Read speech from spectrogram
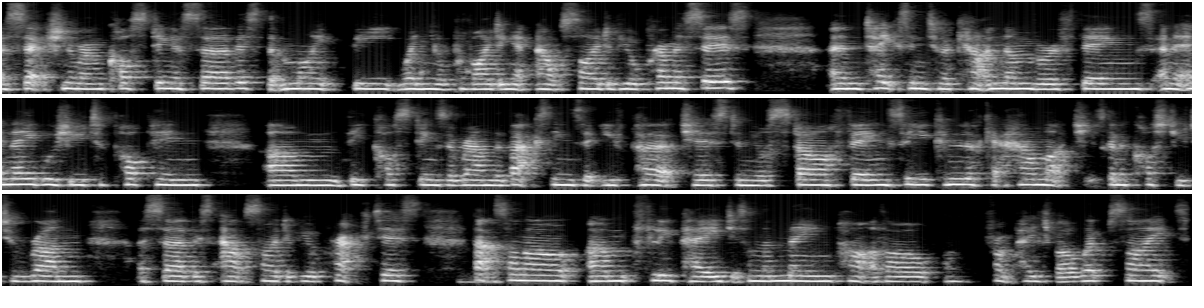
a section around costing a service that might be when you're providing it outside of your premises and takes into account a number of things and it enables you to pop in um, the costings around the vaccines that you've purchased and your staffing so you can look at how much it's going to cost you to run a service outside of your practice. That's on our um, flu page. It's on the main part of our front page of our website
